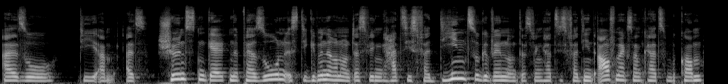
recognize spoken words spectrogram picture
also die als schönsten geltende Person ist die Gewinnerin und deswegen hat sie es verdient zu gewinnen und deswegen hat sie es verdient, Aufmerksamkeit zu bekommen,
